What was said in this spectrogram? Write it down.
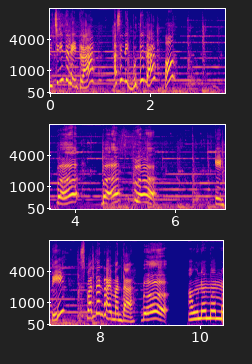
పిచ్చిగీతలేంట్రా అసలు నీకు బుద్ధిందా? ఆ? బా బా బా. ఏంటి? స్పందన రాయమందా? అవునమ్మమ్మ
